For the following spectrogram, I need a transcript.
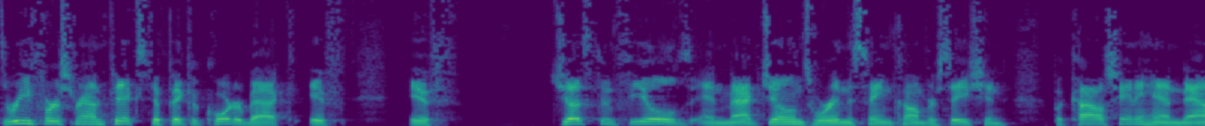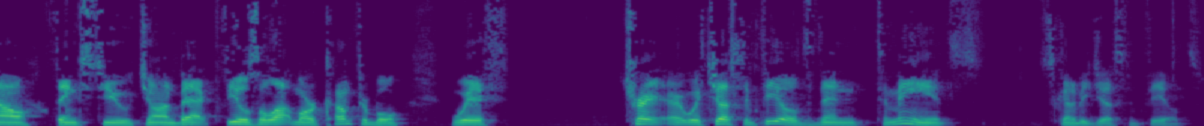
three first round picks to pick a quarterback. If, if Justin Fields and Mac Jones were in the same conversation, but Kyle Shanahan now, thanks to John Beck, feels a lot more comfortable with Trey, or uh, with Justin Fields, than to me, it's, it's going to be Justin Fields,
